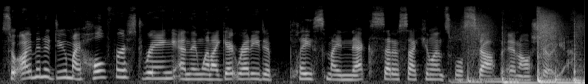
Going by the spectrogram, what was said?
So I'm gonna do my whole first ring and then when I get ready to place my next set of succulents, we'll stop and I'll show you.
